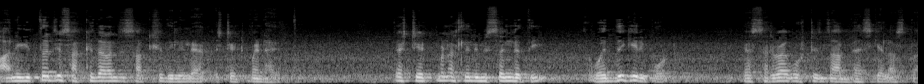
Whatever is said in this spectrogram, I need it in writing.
आणि इतर जे साक्षीदारांचे साक्षी दिलेले आहेत स्टेटमेंट आहेत त्या स्टेटमेंट असलेली विसंगती वैद्यकीय रिपोर्ट या सर्व गोष्टींचा अभ्यास केला असता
